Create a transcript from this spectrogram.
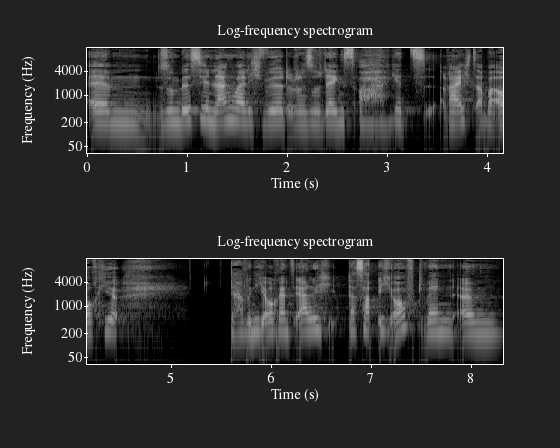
ähm, so ein bisschen langweilig wird oder so denkst, oh, jetzt reicht's aber auch hier. Da bin ich auch ganz ehrlich, das habe ich oft, wenn ähm,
